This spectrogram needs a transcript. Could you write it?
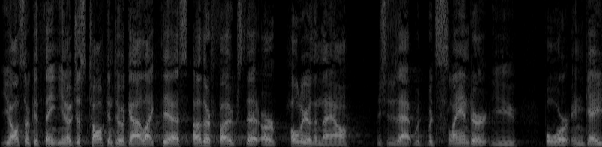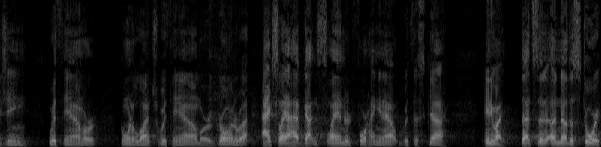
you also could think, you know, just talking to a guy like this, other folks that are holier than thou, just that, would, would slander you for engaging with him or going to lunch with him or growing around. Actually, I have gotten slandered for hanging out with this guy. Anyway, that's a, another story.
